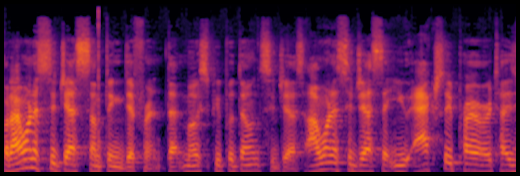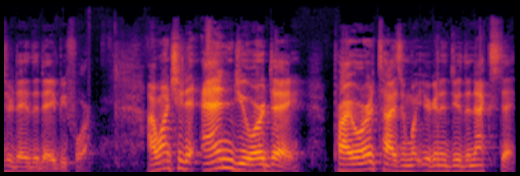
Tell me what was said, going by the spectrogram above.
But I want to suggest something different that most people don't suggest. I want to suggest that you actually prioritize your day the day before. I want you to end your day prioritizing what you're going to do the next day.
